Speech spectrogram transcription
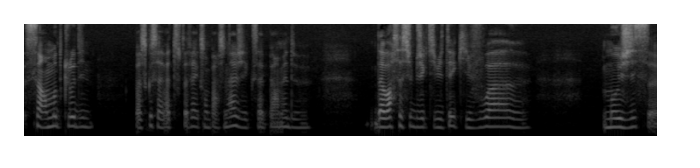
c'est un mot de Claudine. Parce que ça va tout à fait avec son personnage et que ça permet de d'avoir sa subjectivité qui voit euh, Mogis. Euh,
